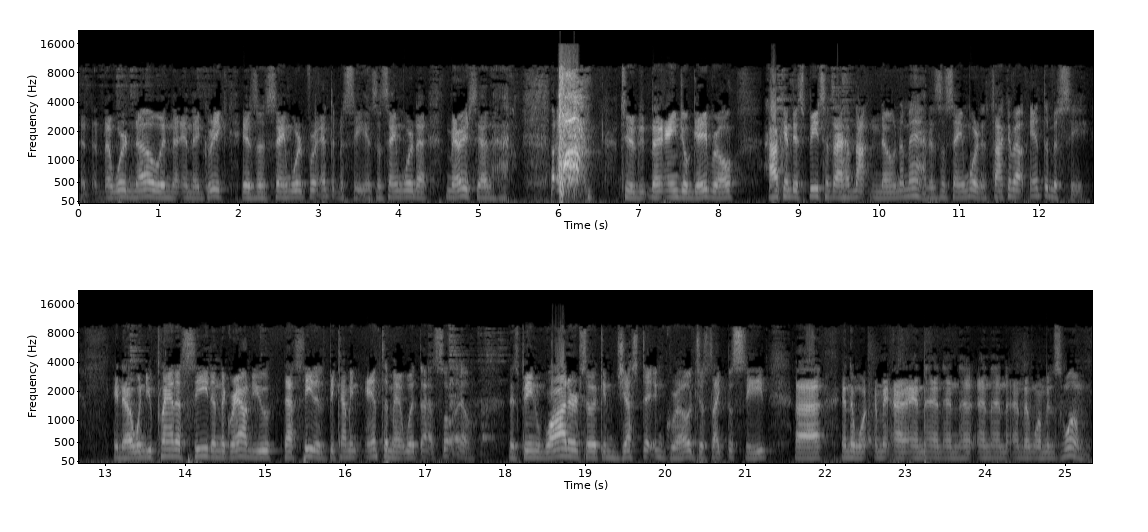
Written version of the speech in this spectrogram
the word "know" in the in the Greek is the same word for intimacy. It's the same word that Mary said to the angel Gabriel. How can this be since I have not known a man? It's the same word. It's talking about intimacy. You know, when you plant a seed in the ground, you that seed is becoming intimate with that soil. It's being watered so it can gestate and grow, just like the seed uh, in the and and and and, and the woman's womb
